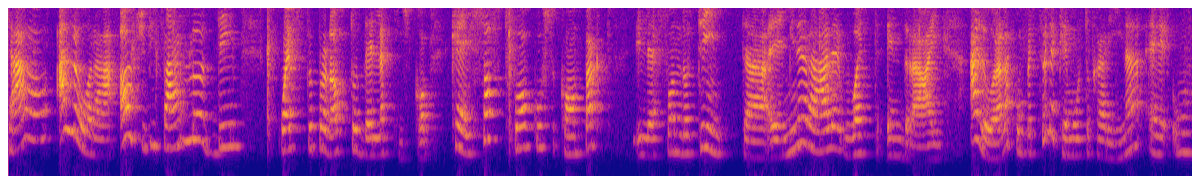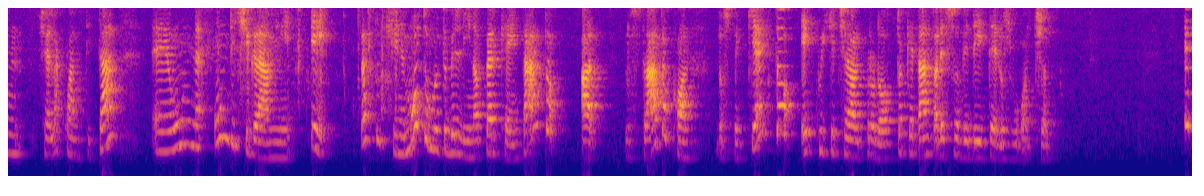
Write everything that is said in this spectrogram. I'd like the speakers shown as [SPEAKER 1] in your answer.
[SPEAKER 1] Ciao! Allora, oggi vi parlo di questo prodotto della Kiko che è il Soft Focus Compact, il fondotinta minerale Wet and Dry. Allora, la confezione che è molto carina, c'è la quantità, è un 11 grammi e l'astuccino è molto molto bellino perché intanto ha lo strato con lo specchietto e qui che c'era il prodotto che tanto adesso vedete lo swatch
